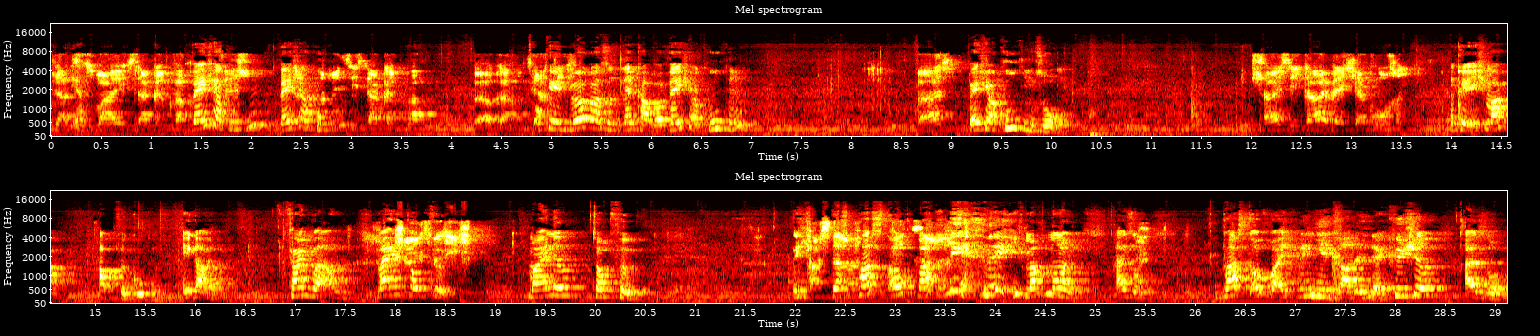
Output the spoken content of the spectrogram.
Platz Ja. 2. Ich sag einfach. Welcher. Kuchen? Welcher Kuchen? Ich sag einfach Burger. Okay, Fertig. Burger sind lecker, aber welcher Kuchen? Was? Welcher Kuchen so? Scheißegal welcher Kuchen. Okay, ich mag Apfelkuchen. Egal. Fangen wir an. Meine Top Scheiß für 5. dich. Meine Top 5. Ich, Pasta, das passt auf. Pizza. Warte, nee, nee, ich mach neun. Also, passt auf, weil ich bin hier gerade in der Küche. Also,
